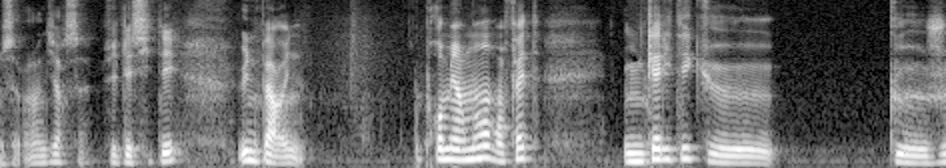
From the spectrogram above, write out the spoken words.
ça veut rien dire ça. Je vais te les citer une par une. Premièrement, en fait, une qualité que, que je,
